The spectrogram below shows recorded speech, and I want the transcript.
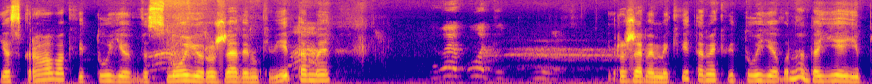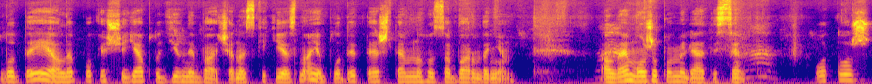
яскрава, квітує весною рожевими квітами. Рожевими квітами квітує. Вона дає їй плоди, але поки що я плодів не бачу. Наскільки я знаю, плоди теж темного забарвлення. Але можу помилятися. Отож,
